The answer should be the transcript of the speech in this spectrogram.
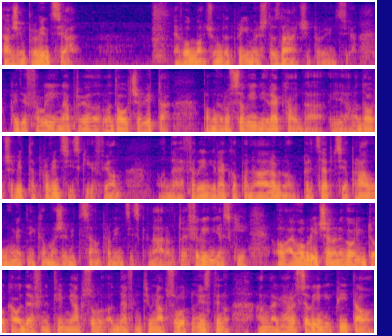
Kažem provincija, evo odmah ću vam dati primjer što znači provincija. Kad je Felin napravio La Dolce Vita, pa mu je Rossellini rekao da je La Dolce Vita provincijski film, onda je Fellini rekao, pa naravno, percepcija pravog umjetnika može biti samo provincijska. Naravno, to je Fellinijevski ovaj, obličeno, ne govorim to kao definitivni, apsolu, definitivnu, apsolutnu istinu. Onda ga je Rossellini pitao,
